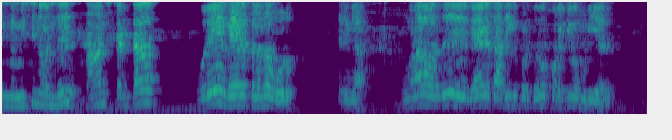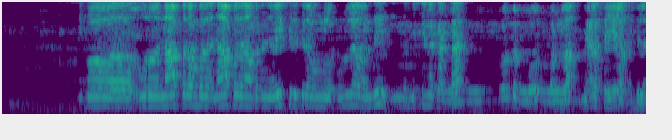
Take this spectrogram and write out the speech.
இந்த மிஷின் வந்து கான்ஸ்டண்ட்டாக ஒரே வேகத்தில் தான் ஓடும். சரிங்களா? உங்களால் வந்து வேகத்தை அதிகப்படுத்தவோ குறைக்கவோ முடியாது. இப்போ ஒரு நாற்பது ஐம்பது நாற்பது நாற்பத்தஞ்சு வயசு இருக்கிறவங்களுக்குள்ளே வந்து இந்த மிஷினில் கரெக்டாக ஒர்க் அவுட் ஒர்க் பண்ணலாம். வேலை செய்யலாம் இதில்.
